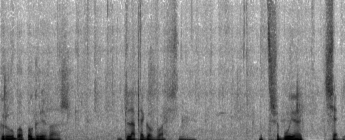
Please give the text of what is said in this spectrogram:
Grubo pogrywasz. Dlatego właśnie potrzebuję ciebie.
